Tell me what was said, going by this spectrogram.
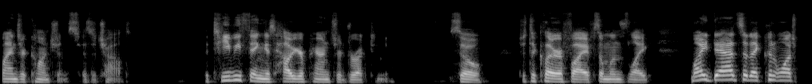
binds your conscience as a child. The TV thing is how your parents are directing you. So just to clarify, if someone's like, "My dad said I couldn't watch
